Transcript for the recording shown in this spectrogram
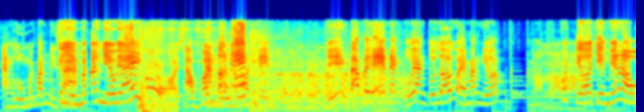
Ăn luôn mấy bánh cái gì pizza mà ăn nhiều vậy? Rồi xong Bình ăn luôn mấy bánh kem. Chị yên tâm đi em đang tuổi ăn tuổi lớn rồi em ăn nhiều lắm. Có chưa chị miếng đâu.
